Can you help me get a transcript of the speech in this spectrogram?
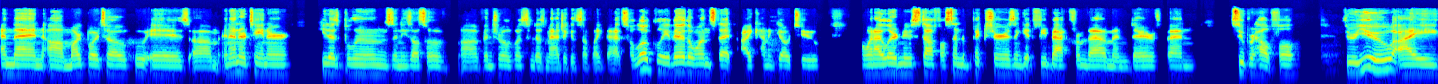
And then um, Mark Boito, who is um, an entertainer. He does balloons and he's also uh, ventriloquist and does magic and stuff like that. So locally, they're the ones that I kind of go to. When I learn new stuff, I'll send them pictures and get feedback from them, and they've been super helpful. Through you, I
